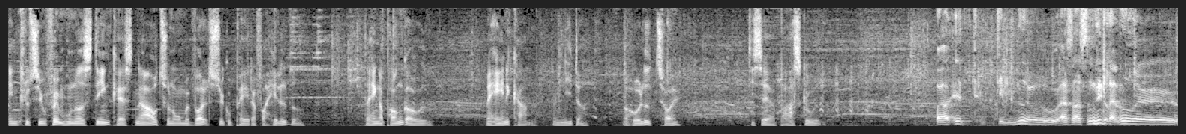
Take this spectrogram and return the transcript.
inklusiv 500 stenkastende autonome voldspsykopater fra helvede, der hænger punker ud, med hanekam og nitter og hullet tøj. De ser barske ud. Og det, det lignede jo altså sådan et eller andet øh,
